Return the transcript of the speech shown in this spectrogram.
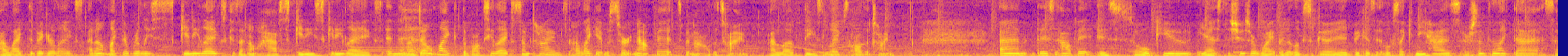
I like the bigger legs. I don't like the really skinny legs because I don't have skinny, skinny legs. And then I don't like the boxy legs sometimes. I like it with certain outfits, but not all the time. I love these legs all the time. Um, this outfit is so cute. Yes, the shoes are white, but it looks good because it looks like knee highs or something like that. So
